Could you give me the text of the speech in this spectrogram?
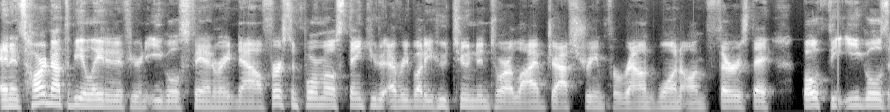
And it's hard not to be elated if you're an Eagles fan right now. First and foremost, thank you to everybody who tuned into our live draft stream for round one on Thursday. Both the Eagles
